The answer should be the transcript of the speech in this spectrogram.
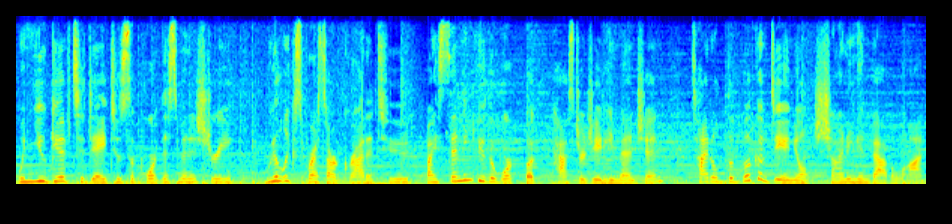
When you give today to support this ministry, we'll express our gratitude by sending you the workbook Pastor JD mentioned titled The Book of Daniel Shining in Babylon.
